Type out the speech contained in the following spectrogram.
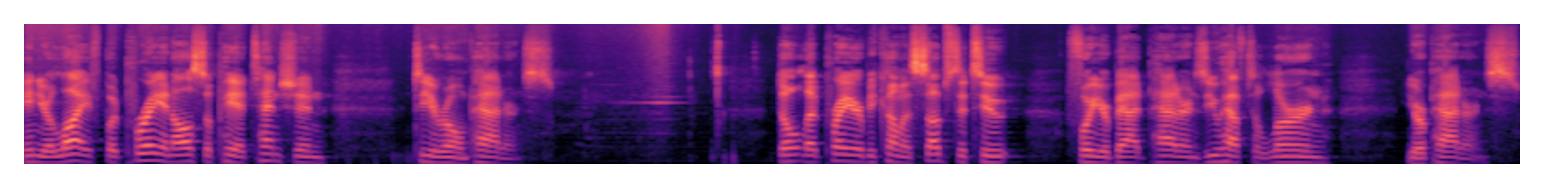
in your life, but pray and also pay attention to your own patterns. Don't let prayer become a substitute for your bad patterns. You have to learn your patterns.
